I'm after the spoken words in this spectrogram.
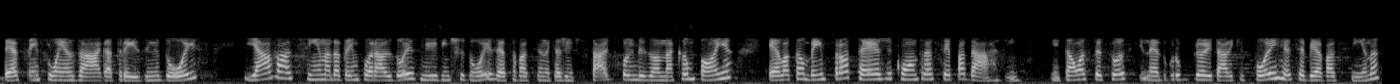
dessa influenza H3N2. E a vacina da temporada 2022, essa vacina que a gente está disponibilizando na campanha, ela também protege contra a cepa Darwin. Então, as pessoas que, né, do grupo prioritário que forem receber a vacina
